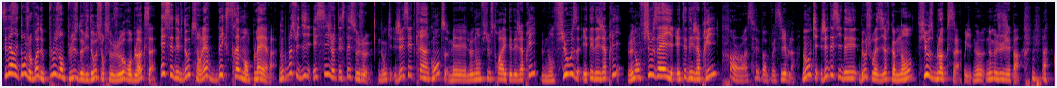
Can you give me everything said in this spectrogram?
Ces derniers temps, je vois de plus en plus de vidéos sur ce jeu Roblox, et c'est des vidéos qui ont l'air d'extrêmement plaire. Donc je me suis dit, et si je testais ce jeu? Donc j'ai essayé de créer un compte, mais le nom Fuse3 était déjà pris, le nom Fuse était déjà pris, le nom FuseA était déjà pris. Oh c'est pas possible. Donc j'ai décidé de choisir comme nom FuseBlocks. Oui, ne, ne me jugez pas.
